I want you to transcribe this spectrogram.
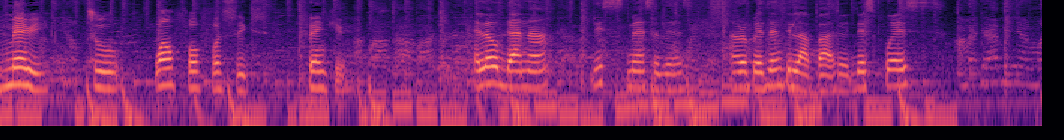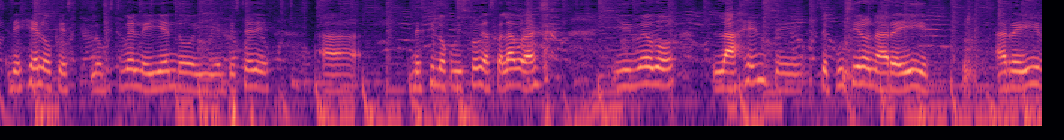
Mary to one four four six. Thank you. Hello Ghana, this is Mercedes. I'm representing La Paz. Después dejé lo que, lo que estuve leyendo y empecé a decirlo con mis propias palabras. Y luego la gente se pusieron a reír, a reír.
